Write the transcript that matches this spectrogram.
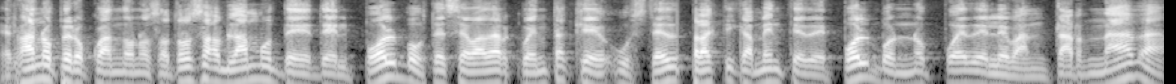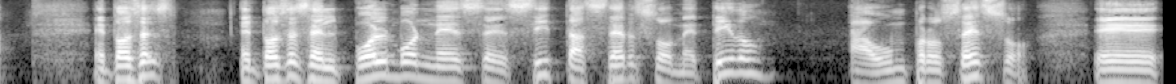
Hermano, pero cuando nosotros hablamos de, del polvo, usted se va a dar cuenta que usted prácticamente de polvo no puede levantar nada. Entonces, entonces el polvo necesita ser sometido a un proceso. Eh,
